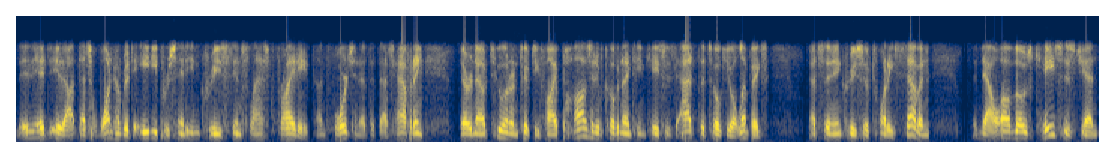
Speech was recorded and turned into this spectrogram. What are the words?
It, it, uh, that's a 180% increase since last Friday. Unfortunate that that's happening. There are now 255 positive COVID 19 cases at the Tokyo Olympics. That's an increase of 27. Now, of those cases, Jen,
